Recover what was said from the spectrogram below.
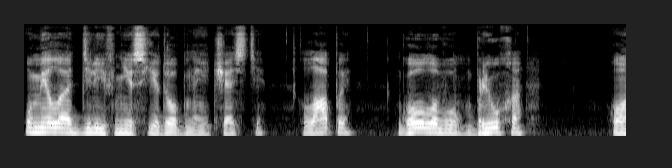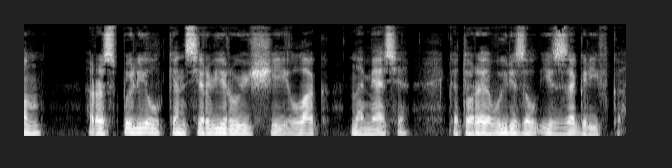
Умело отделив несъедобные части, лапы, голову, брюхо, он распылил консервирующий лак на мясе, которое вырезал из загривка.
